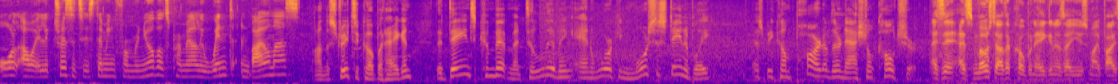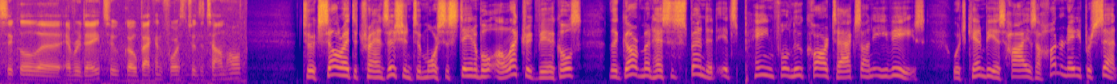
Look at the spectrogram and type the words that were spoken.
all our electricity stemming from renewables, primarily wind and biomass. On the streets of Copenhagen, the Danes' commitment to living and working more sustainably has become part of their national culture. As, in, as most other Copenhageners, I use my bicycle uh, every day to go back and forth to the town hall. To accelerate the transition to more sustainable electric vehicles, the government has suspended its painful new car tax on EVs, which can be as high as 180%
